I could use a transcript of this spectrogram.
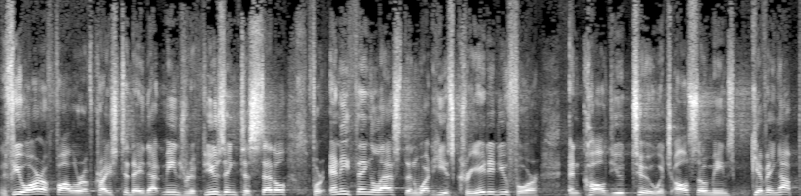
If you are a follower of Christ today, that means refusing to settle for anything less than what He has created you for and called you to, which also means giving up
